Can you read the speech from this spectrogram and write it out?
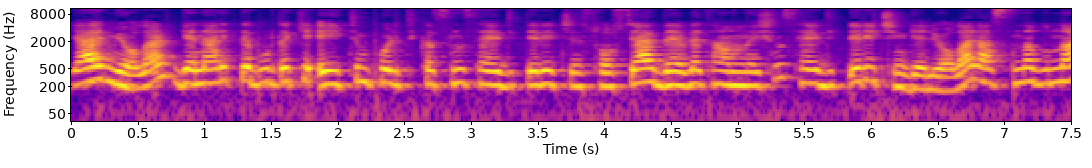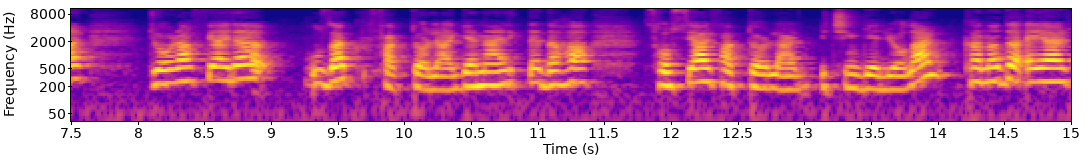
Gelmiyorlar. Genellikle buradaki eğitim politikasını sevdikleri için, sosyal devlet anlayışını sevdikleri için geliyorlar. Aslında bunlar coğrafyayla uzak faktörler. Genellikle daha sosyal faktörler için geliyorlar. Kanada eğer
